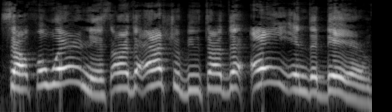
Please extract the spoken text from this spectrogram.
self awareness, or the attributes, or the A in the dare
